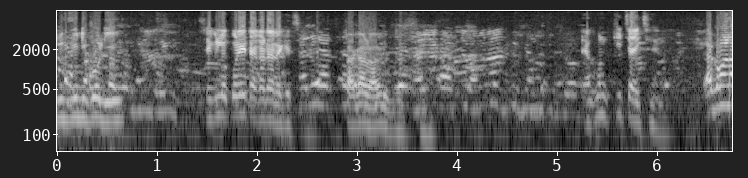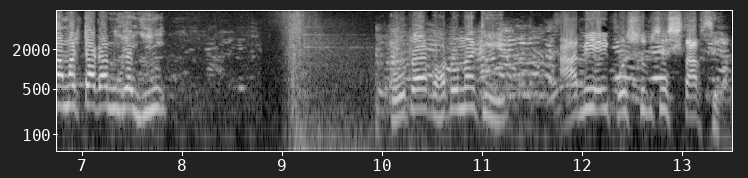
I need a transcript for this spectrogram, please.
টুজুরি করি। সেগুলো করেই টাকাটা রেখেছেন। টাকা এখন কি চাইছেন? এখন আমার টাকা আমি চাইছি ওটা ঘটনা কি? আমি এই পোস্ট অফিসের স্টাফ ছিলাম।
